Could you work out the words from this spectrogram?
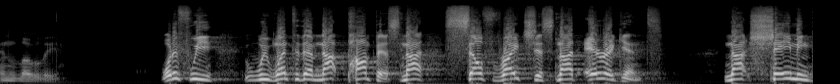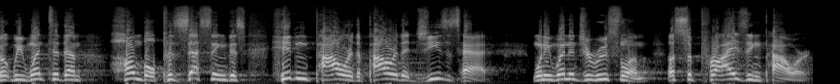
and lowly? What if we, we went to them not pompous, not self righteous, not arrogant, not shaming, but we went to them humble, possessing this hidden power, the power that Jesus had when he went to Jerusalem, a surprising power,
